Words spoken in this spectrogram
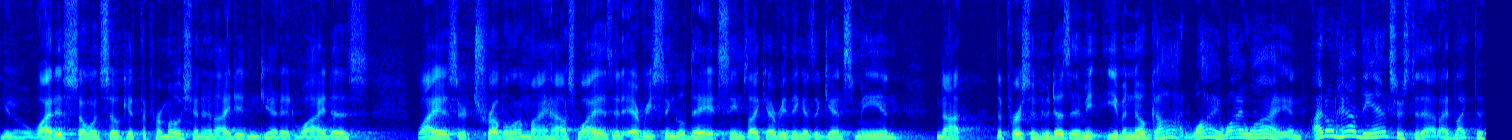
you know, why does so and so get the promotion and I didn't get it? Why does why is there trouble in my house? Why is it every single day it seems like everything is against me and not the person who doesn't even know God? Why? Why? Why? And I don't have the answers to that. I'd like to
